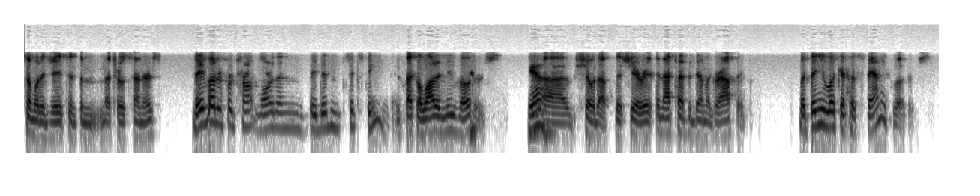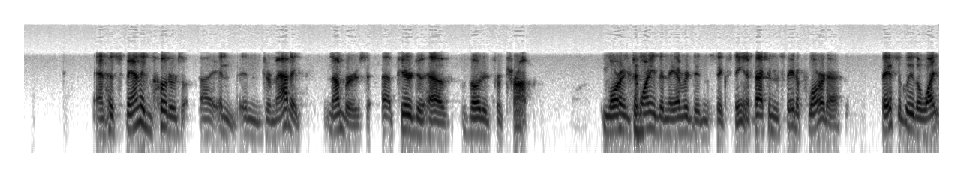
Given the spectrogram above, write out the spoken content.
somewhat adjacent to metro centers, they voted for Trump more than they did in 16. In fact, a lot of new voters Yeah. uh, showed up this year in that type of demographic. But then you look at Hispanic voters, and Hispanic voters uh, in in dramatic numbers appear to have voted for Trump more in 20 than they ever did in 16. In fact, in the state of Florida, basically the white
